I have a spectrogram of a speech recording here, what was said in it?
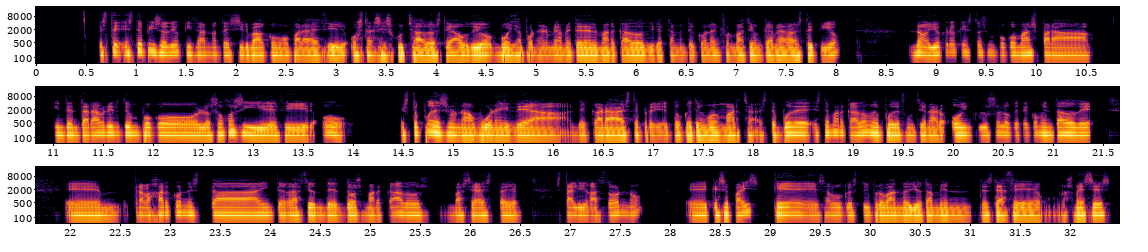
este, este, episodio quizás no te sirva como para decir, ostras, he escuchado este audio, voy a ponerme a meter el marcado directamente con la información que me ha dado este tío. No, yo creo que esto es un poco más para intentar abrirte un poco los ojos y decir, oh, esto puede ser una buena idea de cara a este proyecto que tengo en marcha. Este, puede, este marcado me puede funcionar. O incluso lo que te he comentado de em, trabajar con esta integración de dos marcados, base a este, esta ligazón, ¿no? Eh, que sepáis que es algo que estoy probando yo también desde hace unos meses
